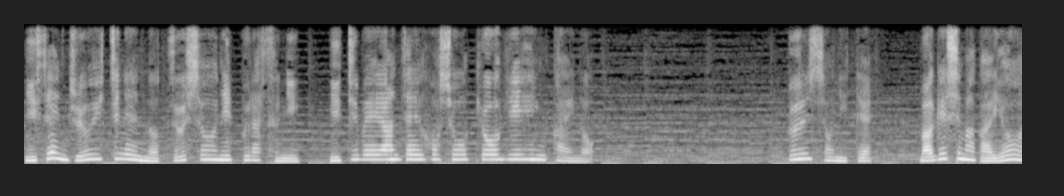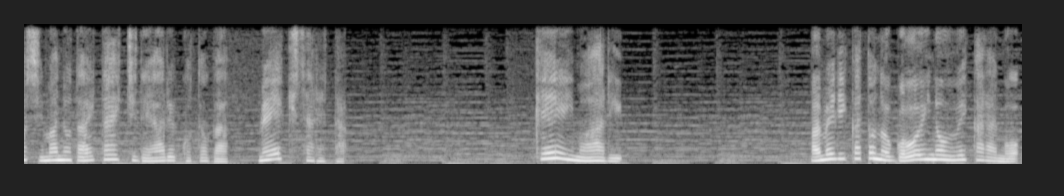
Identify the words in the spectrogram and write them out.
2011年の通称にプラスに日米安全保障協議委員会の文書にて、曲島が洋島の代替地であることが明記された。経緯もあり、アメリカとの合意の上からも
